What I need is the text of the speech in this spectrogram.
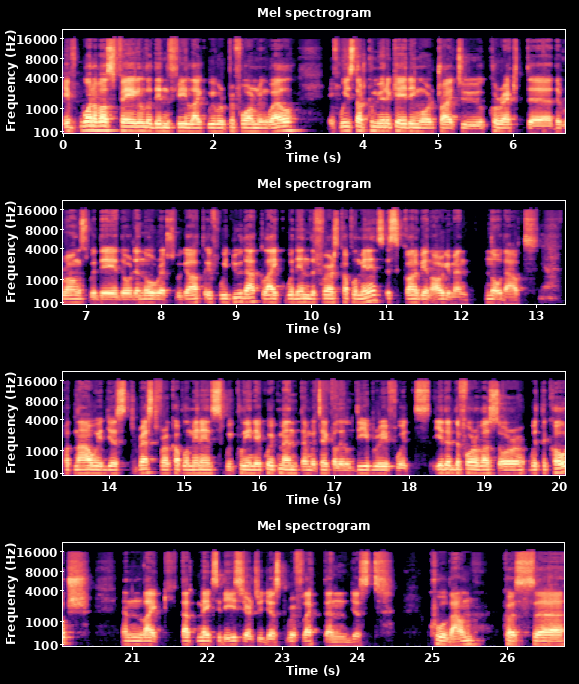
if one of us failed or didn't feel like we were performing well if we start communicating or try to correct the, the wrongs we did or the no reps we got if we do that like within the first couple of minutes it's going to be an argument no doubt. Yeah. but now we just rest for a couple of minutes we clean the equipment then we take a little debrief with either the four of us or with the coach and like that makes it easier to just reflect and just cool down because uh,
